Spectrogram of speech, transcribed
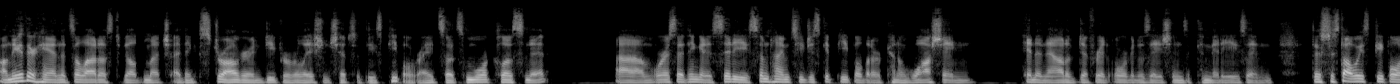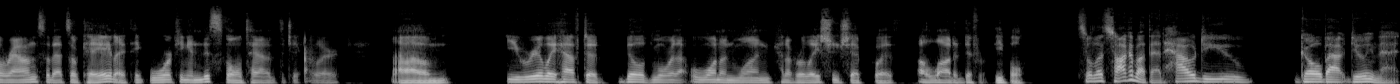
on the other hand, it's allowed us to build much, I think, stronger and deeper relationships with these people, right? So it's more close knit. Um, whereas I think in a city, sometimes you just get people that are kind of washing in and out of different organizations and committees, and there's just always people around, so that's okay. And I think working in this small town in particular, um, you really have to build more that one-on-one kind of relationship with a lot of different people. So let's talk about that. How do you go about doing that?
